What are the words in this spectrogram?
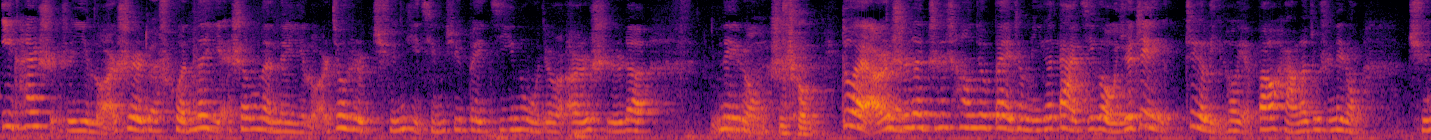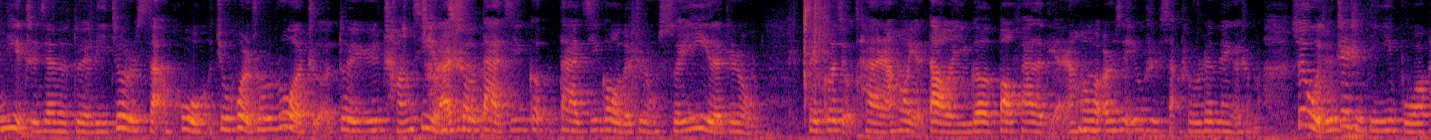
一开始是一轮儿是对纯的野生的那一轮儿，就是群体情绪被激怒，就是儿时的那种支撑。对儿时的支撑就被这么一个大机构，我觉得这个这个里头也包含了就是那种群体之间的对立，就是散户就或者说弱者对于长期以来受大机构大机构的这种随意的这种被割韭菜，然后也到了一个爆发的点，然后而且又是小时候的那个什么，所以我觉得这是第一波。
